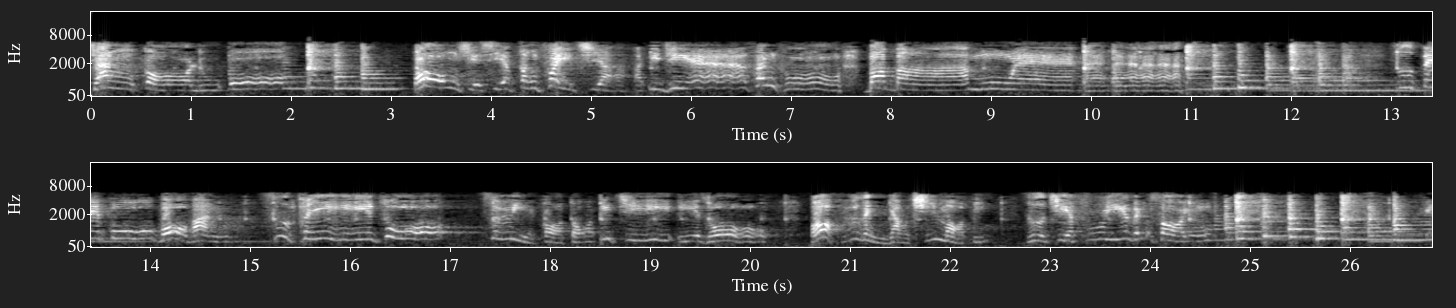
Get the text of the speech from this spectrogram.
江高路，东些些正飞起啊，一件辛苦爸爸母哎。我们是推做，手也高高一记着，把夫人要起毛的，是且夫一人少用，一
